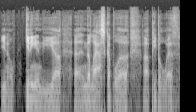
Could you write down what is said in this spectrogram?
you know, getting in the uh, uh, in the last couple of uh, people with.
